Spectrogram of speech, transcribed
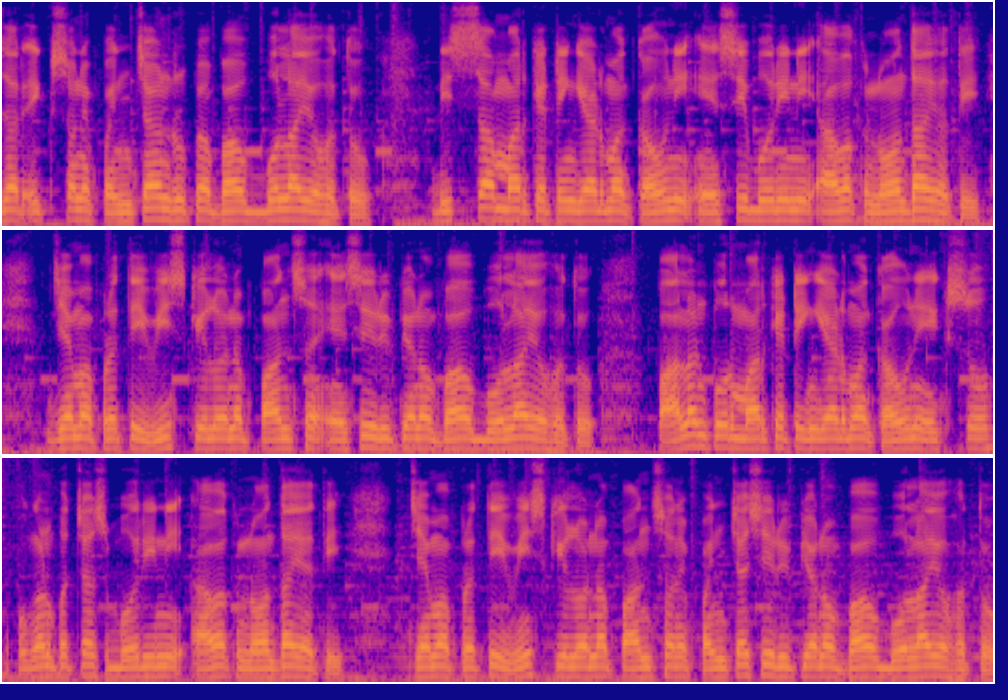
હજાર એકસો ને પંચાવન રૂપિયા ભાવ બોલાયો હતો. ડિસ્સા માર્કેટિંગ યાર્ડમાં ઘઉંની એંસી બોરીની આવક નોંધાઈ હતી, જેમાં પ્રતિ વીસ કિલોને પાંચસો એંસી રૂપિયાનો ભાવ બોલાયો હતો. પાલનપુર માર્કેટિંગ યાર્ડમાં ઘઉંની એકસો ઓગણપચાસ બોરીની આવક નોંધાઈ હતી, જેમાં પ્રતિ વીસ કિલોના પાંચસો પંચ્યાસી રૂપિયાનો ભાવ બોલાયો હતો.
